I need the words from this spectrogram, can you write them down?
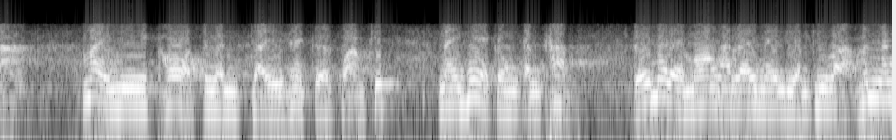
ณา ไม่มีข้อเตือนใจให้เกิดความคิดในแง่ตรงกันข้ามหรือไม่ได้มองอะไรในเหลี่ยมที่ว่ามันยัง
